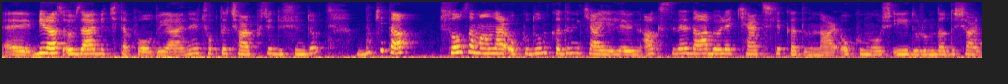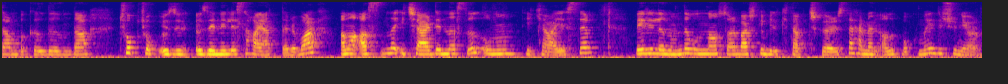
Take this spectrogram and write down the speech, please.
E, biraz özel bir kitap oldu yani. Çok da çarpıcı düşündüm. Bu kitap son zamanlar okuduğum kadın hikayelerinin aksine daha böyle kentli kadınlar okumuş, iyi durumda dışarıdan bakıldığında çok çok özenilesi hayatları var. Ama aslında içeride nasıl onun hikayesi. Beril Hanım da bundan sonra başka bir kitap çıkarırsa hemen alıp okumayı düşünüyorum.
